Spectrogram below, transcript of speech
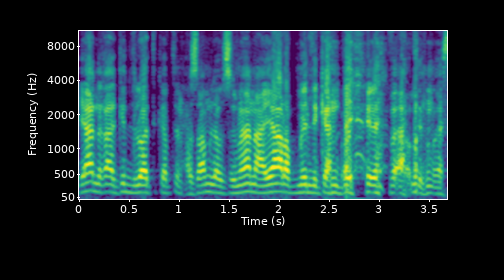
يعني أكيد دلوقتي كابتن حسام لو سمعنا هيعرف مين اللي كان بيبعت المسج.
